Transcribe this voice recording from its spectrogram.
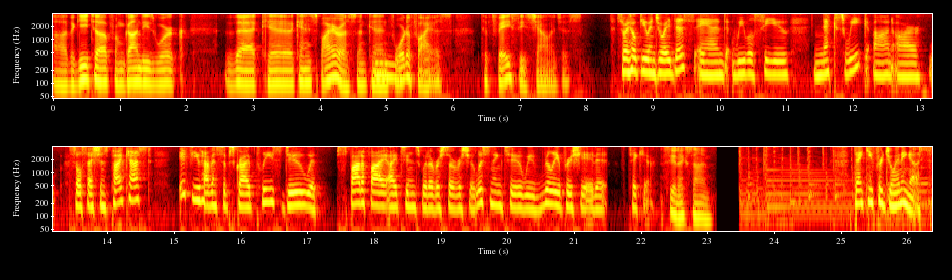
uh, the Gita, from Gandhi's work that ca- can inspire us and can mm. fortify us to face these challenges? So I hope you enjoyed this, and we will see you next week on our Soul Sessions podcast. If you haven't subscribed, please do with Spotify, iTunes, whatever service you're listening to. We really appreciate it. Take care. See you next time. Thank you for joining us.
